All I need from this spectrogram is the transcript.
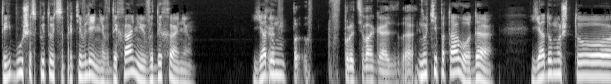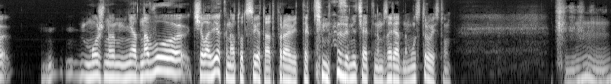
ты будешь испытывать сопротивление вдыханию и выдыханию. Я как думаю... В, в противогазе, да. Ну, типа того, да. Я думаю, что можно ни одного человека на тот свет отправить таким замечательным зарядным устройством. Mm-hmm.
